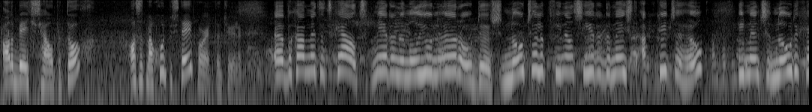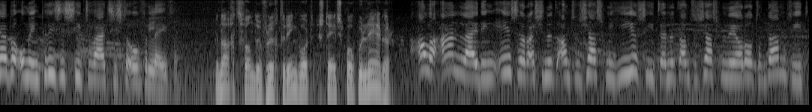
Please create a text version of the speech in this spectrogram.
Alle beetjes helpen toch? Als het maar goed besteed wordt natuurlijk. Uh, we gaan met het geld, meer dan een miljoen euro dus, noodhulp financieren. De meest acute hulp die mensen nodig hebben om in crisissituaties te overleven. De Nacht van de Vluchteling wordt steeds populairder. Alle aanleiding is er als je het enthousiasme hier ziet en het enthousiasme in Rotterdam ziet.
